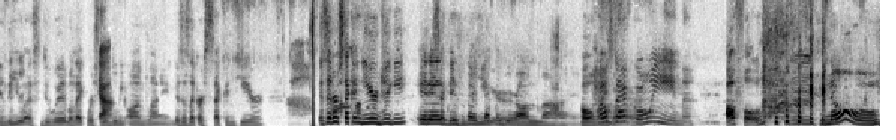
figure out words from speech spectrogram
in the US do it, but like we're still Yeah. doing online. This is like our second year. Is it our second year, Jiggy? It is. Second this is our second year. year online. Oh my How's that going? Awful. Mm, No.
